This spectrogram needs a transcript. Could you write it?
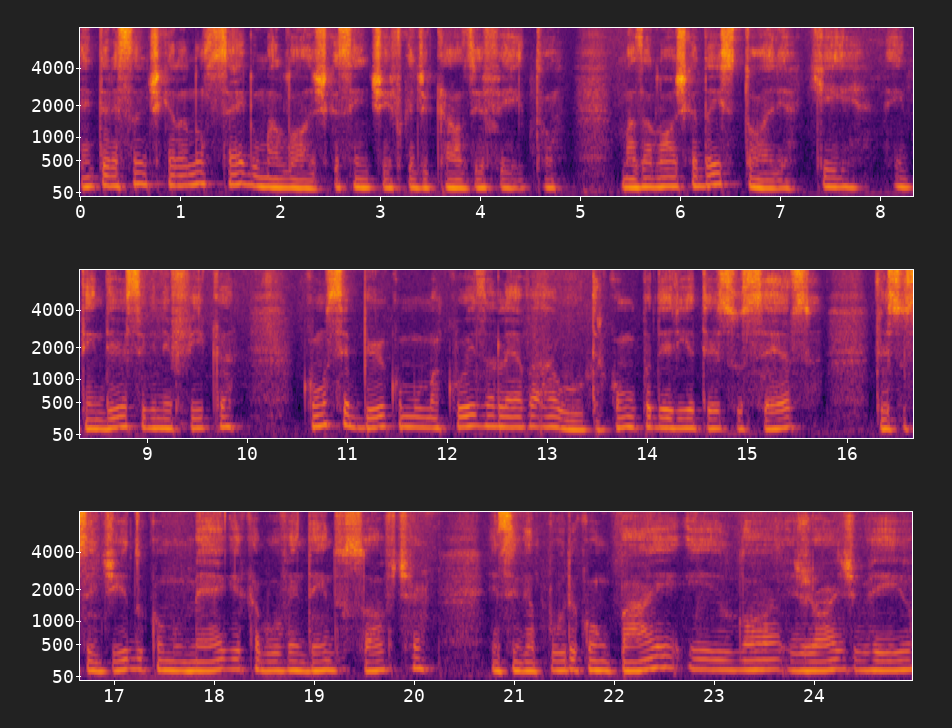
É interessante que ela não segue uma lógica científica de causa e efeito, mas a lógica da história, que entender significa conceber como uma coisa leva a outra, como poderia ter sucesso, ter sucedido como Meg acabou vendendo software em Singapura com o pai e Jorge veio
